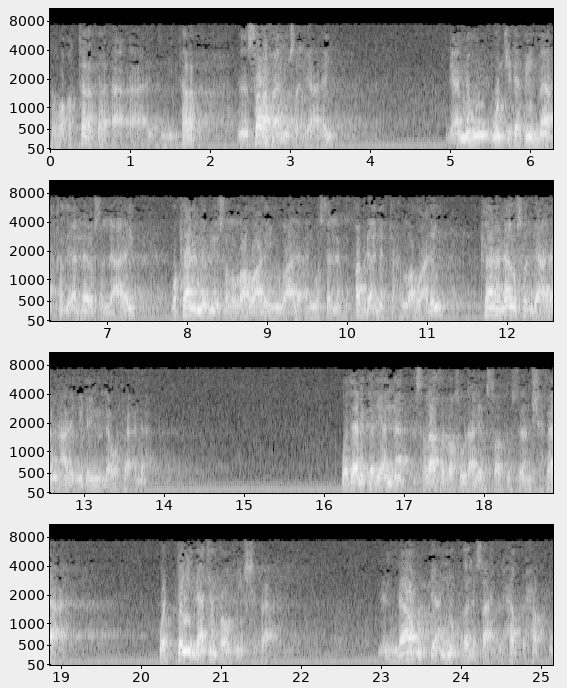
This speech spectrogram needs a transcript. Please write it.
فهو قد ترك يعني ترك انصرف أن يصلي عليه لأنه وجد فيه ما يقتضي أن لا يصلى عليه. وكان النبي صلى الله عليه وعلى آله وسلم قبل أن يفتح الله عليه كان لا يصلي على من عليه دين لا وفاء له. وذلك لأن صلاة الرسول عليه الصلاة والسلام شفاعة والدين لا تنفع فيه الشفاعة لأنه لا بد أن يقضى لصاحب الحق حقه.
